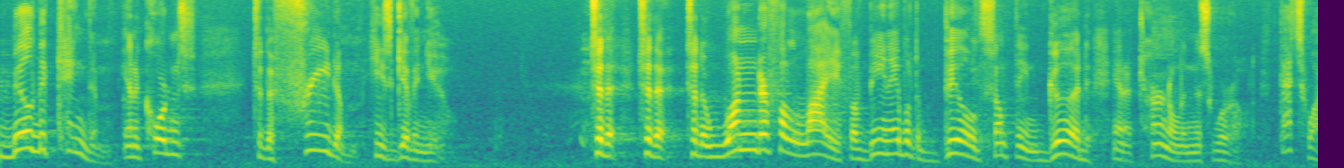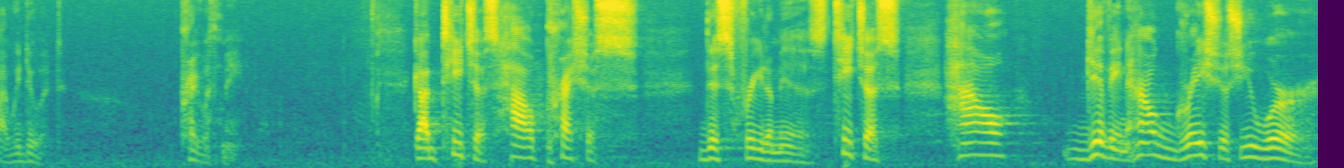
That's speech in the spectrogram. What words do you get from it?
build the kingdom in accordance to the freedom He's given you, to the, to, the, to the wonderful life of being able to build something good and eternal in this world. That's why we do it. Pray with me. God, teach us how precious this freedom is. Teach us how giving, how gracious you were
